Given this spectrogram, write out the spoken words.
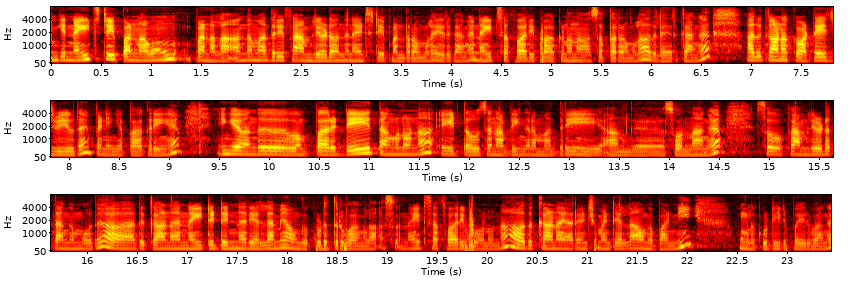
இங்கே நைட் ஸ்டே பண்ணவும் பண்ணலாம். அந்த மாதிரி ஃபேமிலியோட வந்து நைட் ஸ்டே பண்ணுறவங்களும் இருக்காங்க. நைட் சஃபாரி பார்க்கணுன்னு ஆசைப்பட்றவங்களும் அதில் இருக்காங்க. அதுக்கான காட்டேஜ் வியூ தான் இப்போ நீங்கள் பார்க்குறீங்க இங்கே வந்து பர் டே தங்கணுன்னா எயிட் தௌசண்ட் அப்படிங்கிற மாதிரி அங்கே சொன்னாங்க. ஸோ ஃபேமிலியோட தங்கும்போது அதுக்கான நைட்டு டின்னர் எல்லாமே அவங்க கொடுத்துருவாங்களாம். ஸோ நைட் சஃபாரி போகணுன்னா அதுக்கான அரேஞ்ச்மெண்ட் எல்லாம் அவங்க பண்ணி உங்களை கூட்டிகிட்டு போயிடுவாங்க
